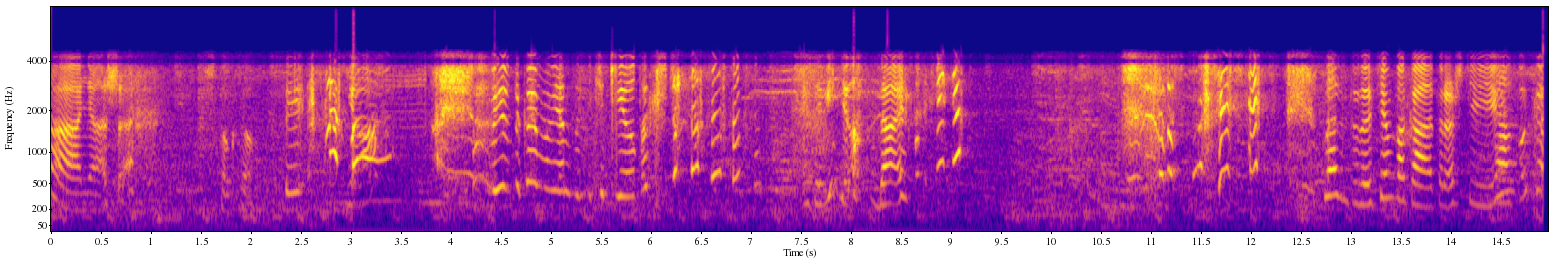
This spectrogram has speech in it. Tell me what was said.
А, Няша. Что, кто? Ты... Я? Ты в такой момент запечатлела так что. Это видео? Да. Ладно, тогда всем пока, Трош ТВ. Да, пока.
